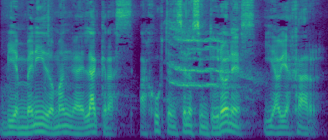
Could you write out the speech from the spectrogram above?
Bienvenido, manga de lacras, ajustense los cinturones y a viajar.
